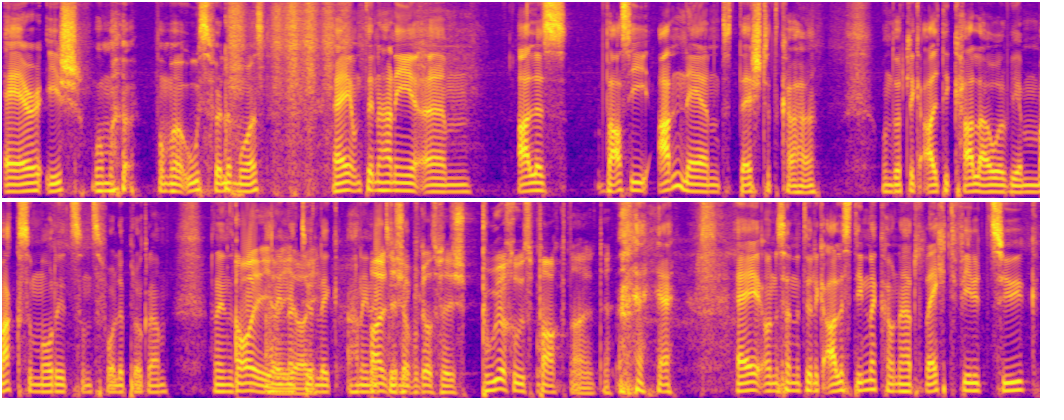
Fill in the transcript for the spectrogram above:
Air ist, wo man, wo man ausfüllen muss. Hey, und dann habe ich ähm, alles, was ich annähernd getestet hatte. Und wirklich alte Kalauer wie Max und Moritz und das volle Programm. Habe ich, Oi, habe ich oi, oi. natürlich, habe ich Alter, natürlich aber gerade das Buch auspackt, Alter. Hey, und es hat natürlich alles drin gehabt und er hat recht viel Zeug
